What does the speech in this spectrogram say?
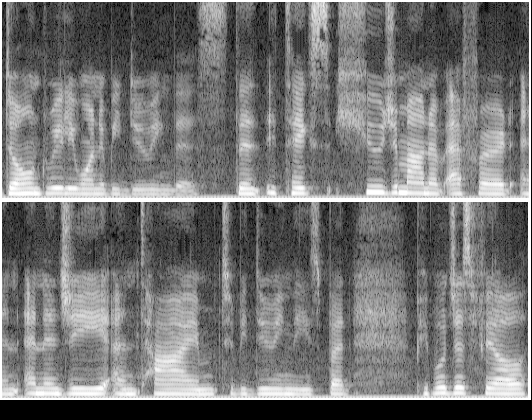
don't really want to be doing this. The, it takes huge amount of effort and energy and time to be doing these, but people just feel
